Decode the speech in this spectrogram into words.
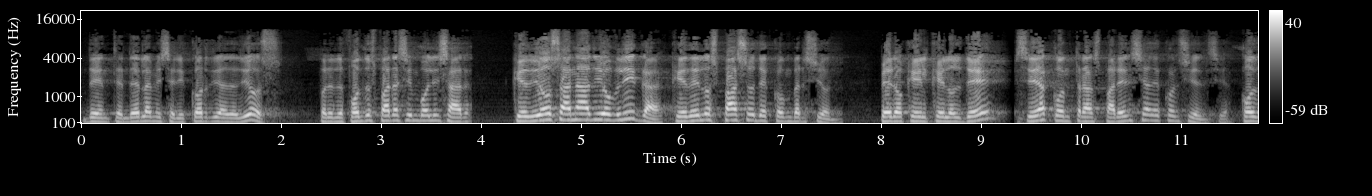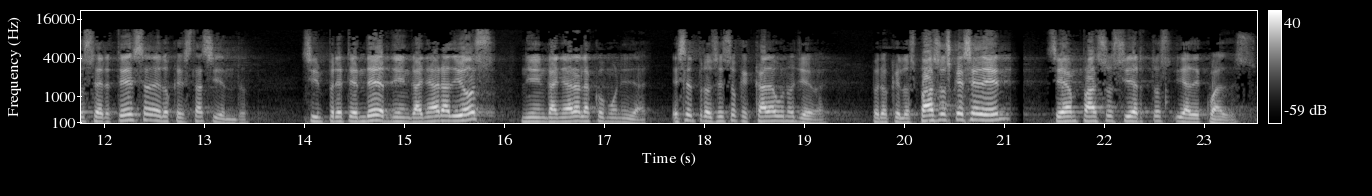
de entender la misericordia de Dios, pero en el fondo es para simbolizar que Dios a nadie obliga que dé los pasos de conversión, pero que el que los dé sea con transparencia de conciencia, con certeza de lo que está haciendo, sin pretender ni engañar a Dios ni engañar a la comunidad. Es el proceso que cada uno lleva, pero que los pasos que se den sean pasos ciertos y adecuados.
